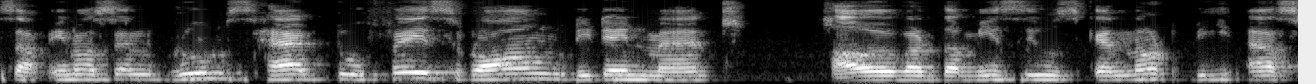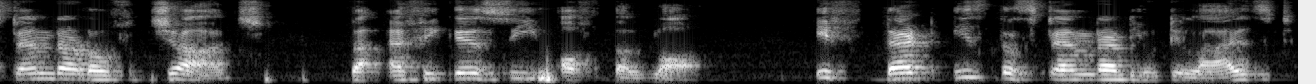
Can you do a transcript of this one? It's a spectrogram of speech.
Some innocent grooms had to face wrong detainment However, the misuse cannot be a standard of judge the efficacy of the law. If that is the standard utilized,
